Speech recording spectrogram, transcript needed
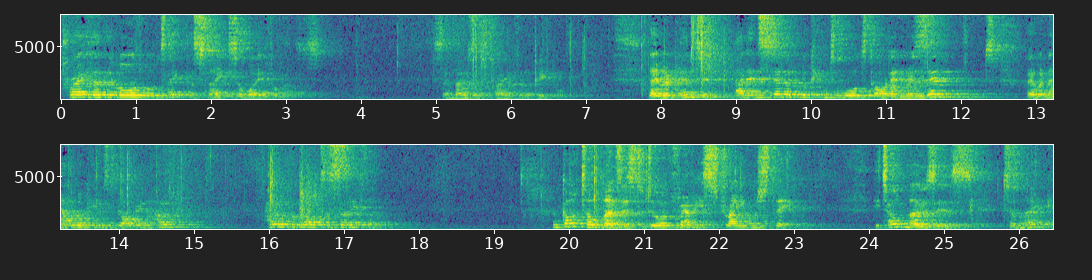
Pray that the Lord will take the snakes away from us. So Moses prayed for the people. They repented, and instead of looking towards God in resentment, they were now looking to God in hope. Hope for God to save them. And God told Moses to do a very strange thing. He told Moses to make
